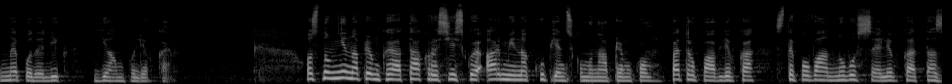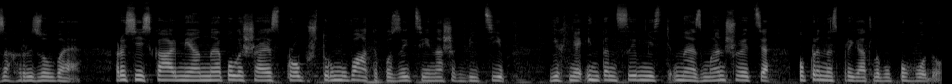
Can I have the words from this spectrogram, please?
неподалік Ямполівки. Основні напрямки атак російської армії на Куп'янському напрямку: Петропавлівка, Степова, Новоселівка та Загризове. Російська армія не полишає спроб штурмувати позиції наших бійців. Їхня інтенсивність не зменшується попри несприятливу погоду.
